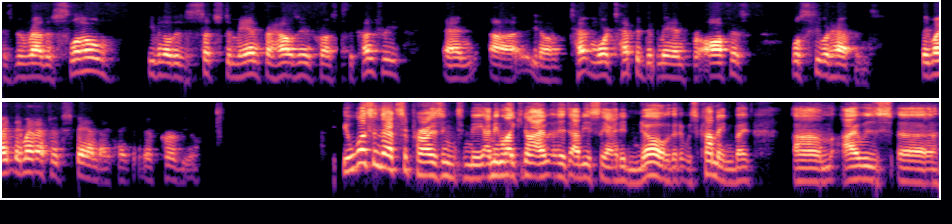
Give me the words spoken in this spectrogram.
has been rather slow, even though there's such demand for housing across the country and, uh, you know, te- more tepid demand for office. We'll see what happens. They might, they might have to expand, I think, their purview. It wasn't that surprising to me. I mean, like, you know, I, obviously I didn't know that it was coming, but um, I was uh,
